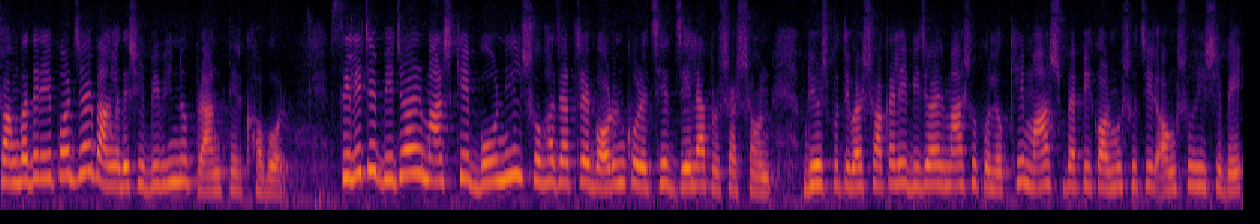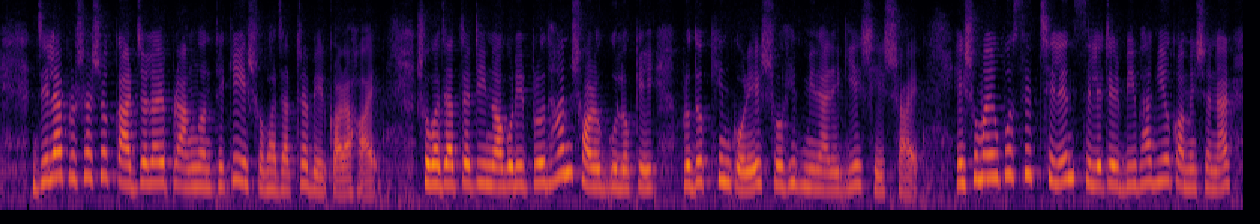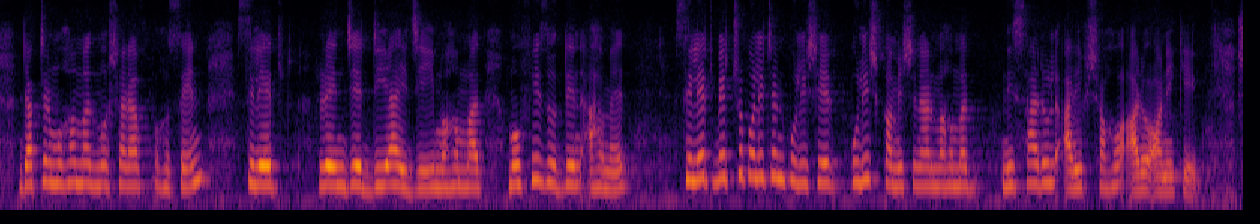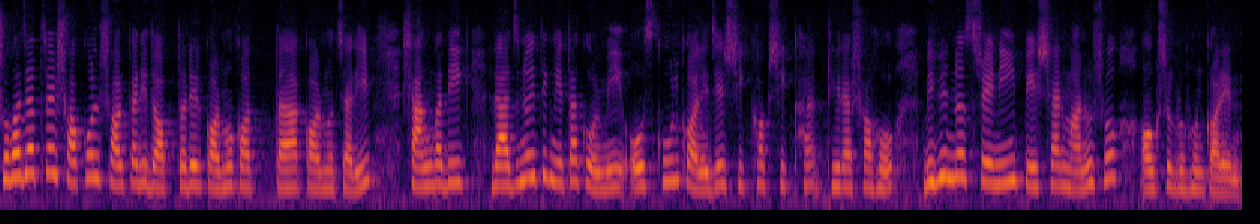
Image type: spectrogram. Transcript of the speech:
সংবাদের এ পর্যায়ে বাংলাদেশের বিভিন্ন প্রান্তের খবর। সিলেটে বিজয়ের মাসকে বর্ণিল শোভাযাত্রায় বরণ করেছে জেলা প্রশাসন। বৃহস্পতিবার সকালে বিজয়ের মাস উপলক্ষে মাসব্যাপী কর্মসূচির অংশ হিসেবে জেলা প্রশাসক কার্যালয় প্রাঙ্গণ থেকে এ শোভাযাত্রা বের করা হয়। শোভাযাত্রাটি নগরীর প্রধান সড়কগুলোকে প্রদক্ষিণ করে শহীদ মিনারে গিয়ে শেষ হয়। এ সময় উপস্থিত ছিলেন সিলেটের বিভাগীয় কমিশনার ডক্টর মুহাম্মদ মোশাররফ হোসেন, সিলেট রেঞ্জের ডিআইজি মোহাম্মদ মফিজ উদ্দিন আহমেদ, সিলেট মেট্রোপলিটন পুলিশের পুলিশ কমিশনার মোহাম্মদ নিসারুল আরিফ সহ আরও অনেকে। শোভাযাত্রায় সকল সরকারি দপ্তরের কর্মকর্তা, কর্মচারী, সাংবাদিক, রাজনৈতিক নেতাকর্মী ও স্কুল কলেজের শিক্ষক শিক্ষার্থীরা সহ বিভিন্ন শ্রেণি, পেশার মানুষও অংশগ্রহণ করেন।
